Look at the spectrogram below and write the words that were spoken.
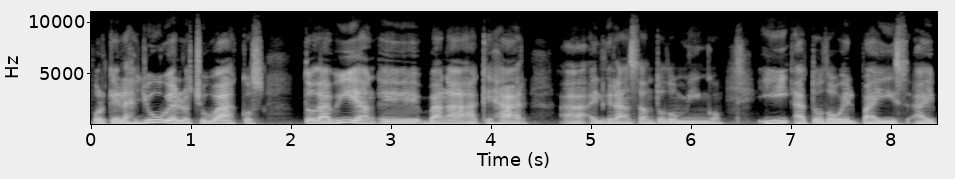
porque las lluvias, los chubascos todavía eh, van a, quejar a el Gran Santo Domingo y a todo el país. Hay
